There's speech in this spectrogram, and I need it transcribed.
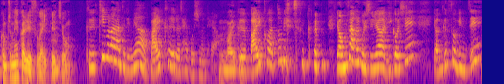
그럼 좀 헷갈릴 수가 있겠죠. 그 팁을 하나 드리면 마이크를 잘 보시면 돼요. 음, 마이크. 그 마이크와 또리 잠깐 영상을 보시면 이것이 연극 속인지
